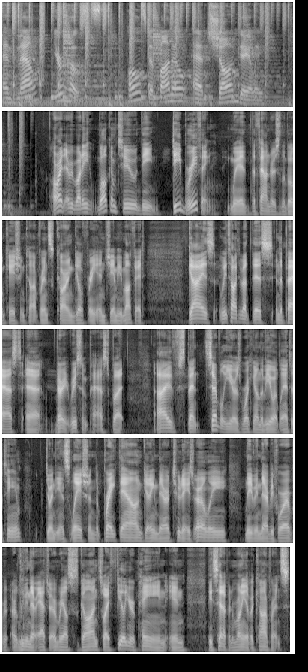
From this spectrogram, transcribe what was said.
And now, your hosts, Paul Stefano and Sean Daly. All right, everybody, welcome to the debriefing with the founders of the Vocation Conference, Carin Gilfry and Jamie Muffett. Guys, we talked about this in the past, uh, very recent past, but I've spent several years working on the VO Atlanta team, doing the installation, the breakdown, getting there two days early, leaving there before or leaving there after everybody else is gone. So I feel your pain in the setup and running of a conference.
